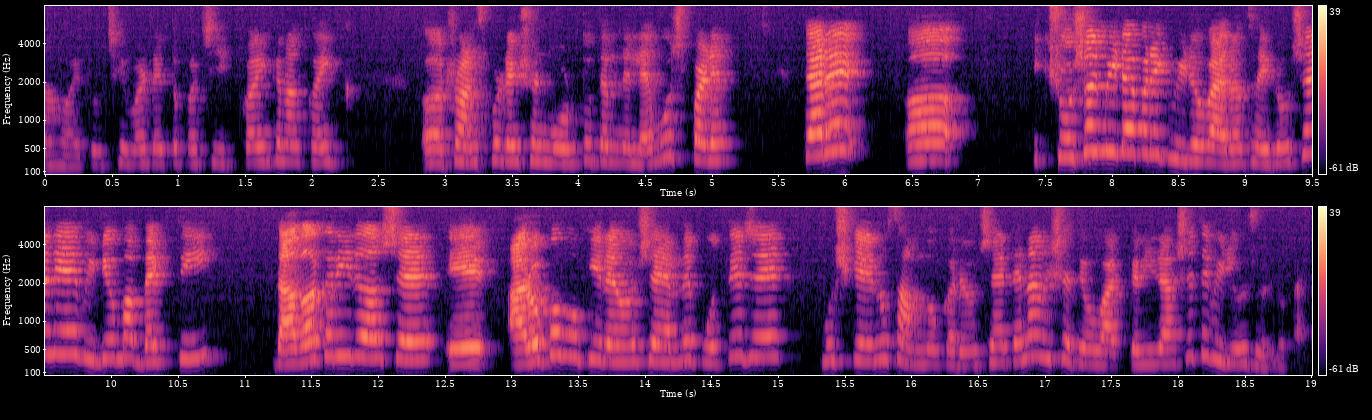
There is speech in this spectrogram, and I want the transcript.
ના હોય. તો છેવટે તો પછી કંઈક ના કંઈક ટ્રાન્સપોર્ટેશન મોડ તો તેમને લેવું જ પડે. ત્યારે એક સોશિયલ મીડિયા પર એક વિડીયો વાયરલ થઈ રહ્યો છે અને એ વિડીયોમાં વ્યક્તિ દાવા કરી રહ્યો છે એ આરોપો મૂકી રહ્યો છે એમને પોતે જે મુશ્કેલીનો સામનો કર્યો છે તેના વિશે તેઓ વાત કરી રહ્યા છે તે વિડીયો જોઈ લો પહેલા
